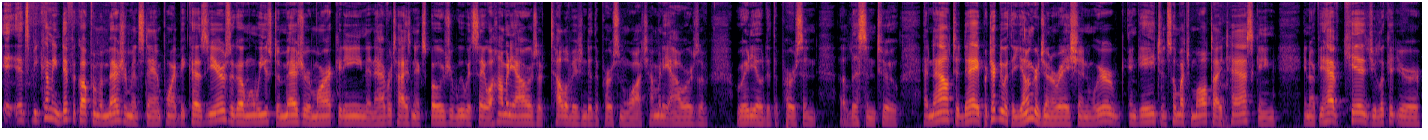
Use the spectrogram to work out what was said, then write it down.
it's becoming difficult from a measurement standpoint because years ago, when we used to measure marketing and advertising exposure, we would say, well, how many hours of television did the person watch? How many hours of radio did the person uh, listen to? And now, today, particularly with the younger generation, we're engaged in so much multitasking. You know, if you have kids, you look at your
